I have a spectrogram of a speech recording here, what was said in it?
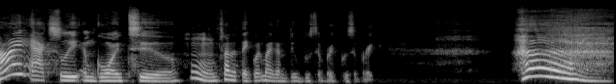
I actually am going to, hmm, I'm trying to think, what am I going to do? Boost a break, boost a break. I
